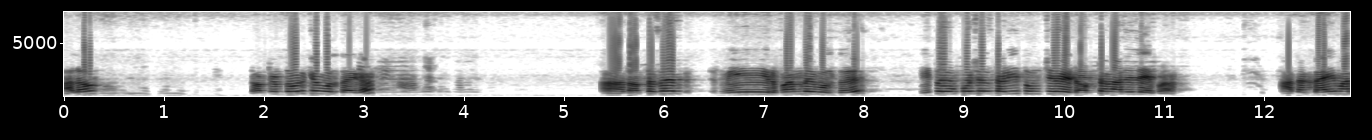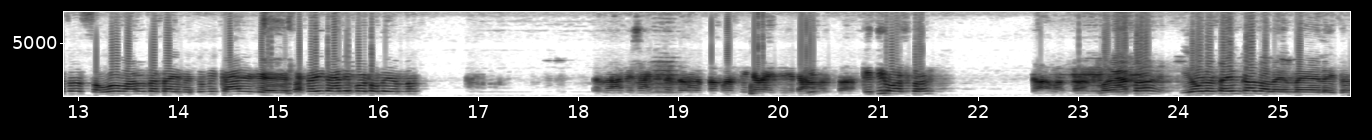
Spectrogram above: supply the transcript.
हॅलो? डॉक्टर दोडके बोलताय का? हा डॉक्टर साहेब मी इरफान भाई बोलतोय. इथं उपोषण स्थळी तुमचे डॉक्टर आलेले आहे पा आता टाइम आता सव्वा बाराचा टाइम आहे. तुम्ही काय सकाळी काय नाही पाठवलं यांना? आम्ही सांगितलं दररोज तपासणी करायची दहा वाजता. किती वाजता? दहा वाजता. मग आता एवढा टाइम का झाला यांना यायला इथं?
